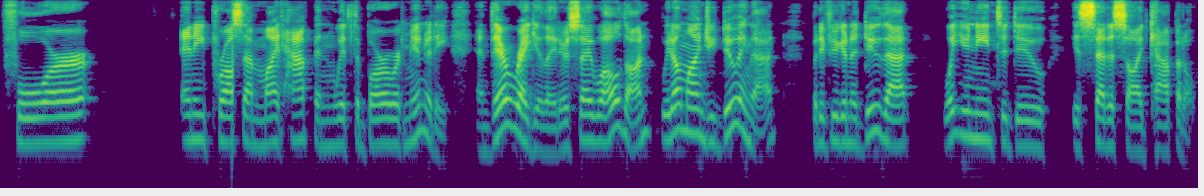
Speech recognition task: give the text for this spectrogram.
for any problems that might happen with the borrower community. And their regulators say, well, hold on, we don't mind you doing that. But if you're going to do that, what you need to do is set aside capital.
